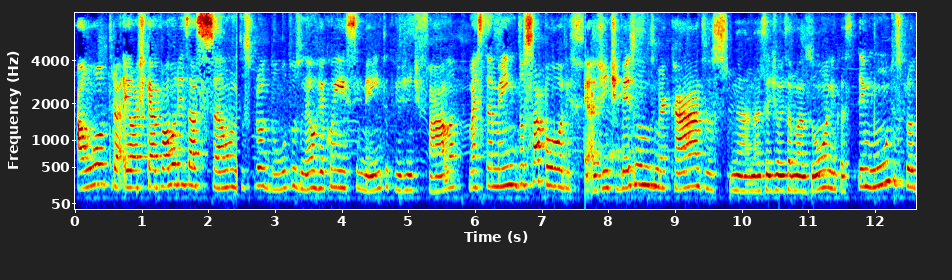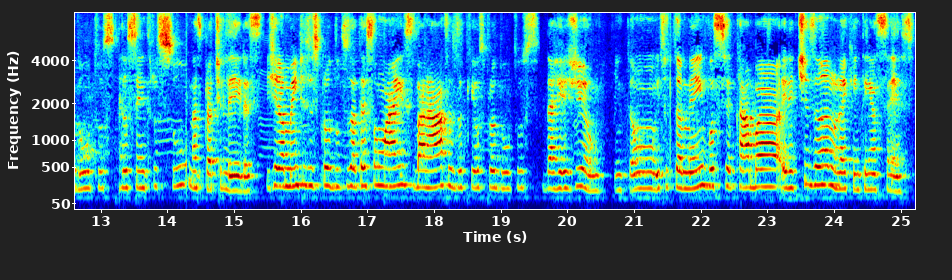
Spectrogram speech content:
A outra, eu acho que é a valorização dos produtos, né, o reconhecimento que a gente fala, mas também dos sabores. A gente mesmo nos mercados, na, nas regiões amazônicas, tem muitos produtos do Centro-Sul nas prateleiras. E geralmente esses produtos até são mais baratos do que os produtos da região. Então, isso também você acaba elitizando, né, quem tem acesso.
